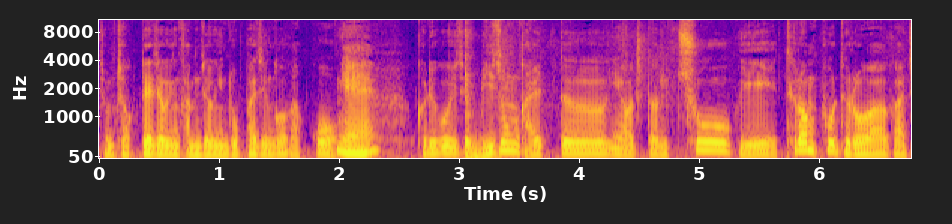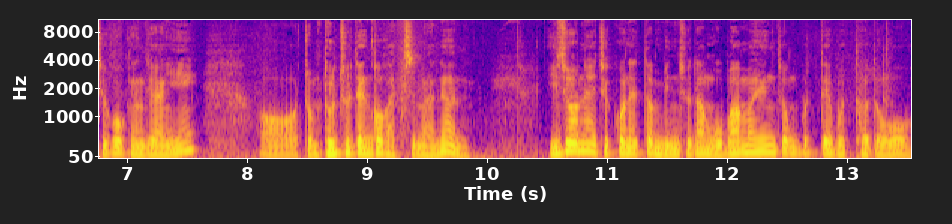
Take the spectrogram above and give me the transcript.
좀 적대적인 감정이 높아진 것 같고 네. 그리고 이제 미중 갈등의 어떤 축이 트럼프 들어와 가지고 굉장히 어좀 돌출된 것 같지만은 이전에 집권했던 민주당 오바마 행정부 때부터도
